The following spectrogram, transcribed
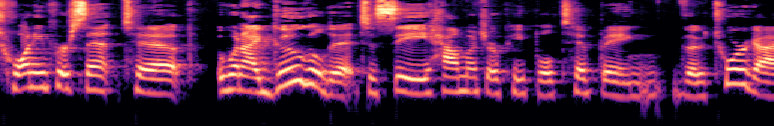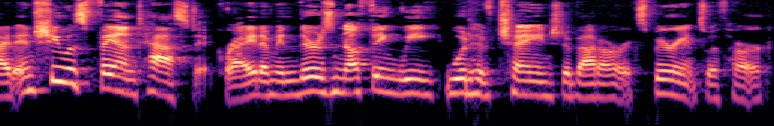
20% tip. When I Googled it to see how much are people tipping the tour guide, and she was fantastic, right? I mean, there's nothing we would have changed about our experience with her.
